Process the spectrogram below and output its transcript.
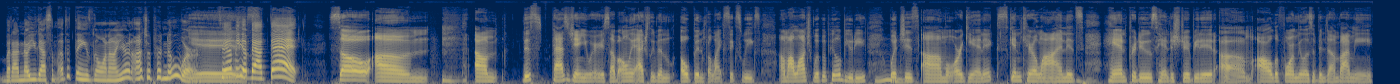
but I know you got some other things going on. You're an entrepreneur. Tell me about that. So um um this past January, so I've only actually been open for like six weeks. Um, I launched Whip Appeal Beauty, which is um an organic skincare line. It's hand produced, hand distributed. Um, all the formulas have been done by me.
